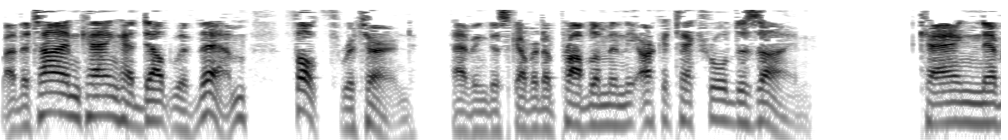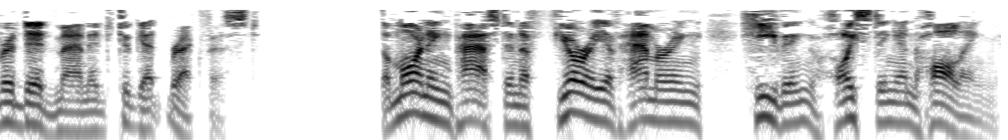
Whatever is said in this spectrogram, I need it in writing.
By the time Kang had dealt with them, Folkth returned, having discovered a problem in the architectural design. Kang never did manage to get breakfast. The morning passed in a fury of hammering, heaving, hoisting, and hauling.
